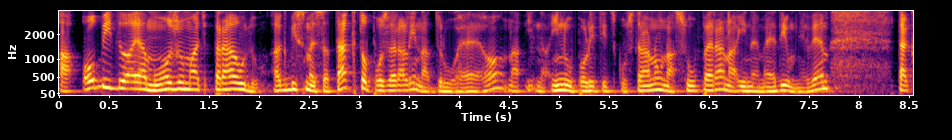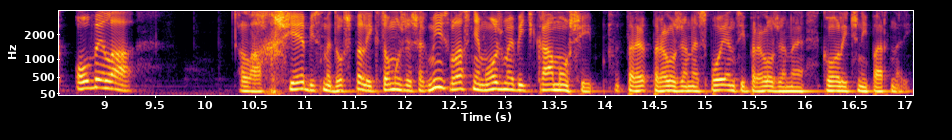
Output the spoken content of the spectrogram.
a obidvaja môžu mať pravdu. Ak by sme sa takto pozerali na druhého, na, na inú politickú stranu, na súpera, na iné médium, neviem, tak oveľa ľahšie by sme dospeli k tomu, že však my vlastne môžeme byť kamoši, pre, preložené spojenci, preložené koaliční partnery.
